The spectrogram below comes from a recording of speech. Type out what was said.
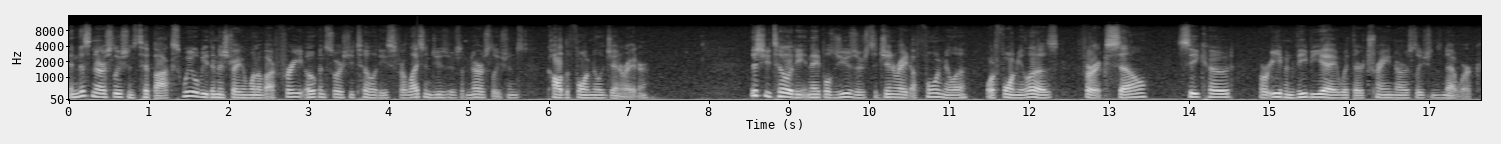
In this NeuroSolutions tip box, we will be demonstrating one of our free open source utilities for licensed users of NeuroSolutions called the Formula Generator. This utility enables users to generate a formula or formulas for Excel, C code, or even VBA with their trained NeuroSolutions network.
